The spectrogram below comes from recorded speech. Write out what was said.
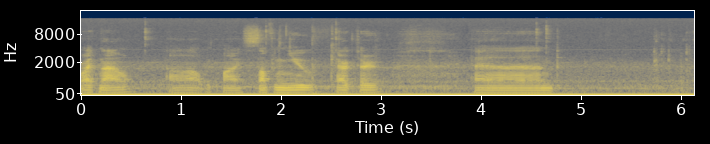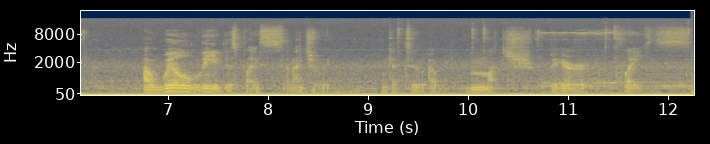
right now uh, with my something new character and I will leave this place eventually and get to a much bigger place.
